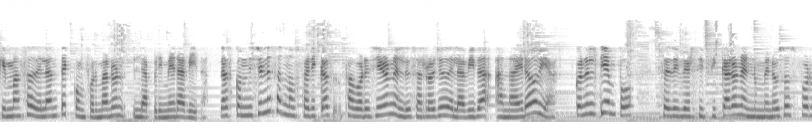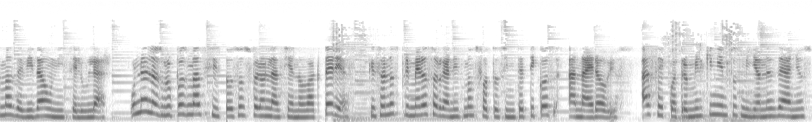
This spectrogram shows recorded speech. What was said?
que más adelante conformaron la primera vida. Las condiciones atmosféricas favorecieron el desarrollo de la vida anaerobia. Con el tiempo, se diversificaron en numerosas formas de vida unicelular. Uno de los grupos más exitosos fueron las cianobacterias, que son los primeros organismos fotosintéticos anaerobios. Hace 4.500 millones de años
